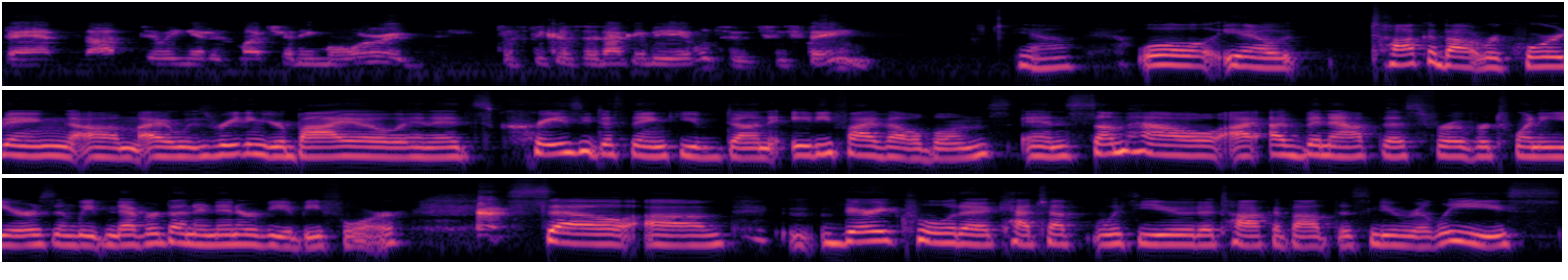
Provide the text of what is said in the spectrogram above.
bands not doing it as much anymore, and just because they're not going to be able to sustain. Yeah. Well, you know, talk about recording. Um, I was reading your bio, and it's crazy to think you've done 85 albums, and somehow I, have been at this for over 20 years, and we've never done an interview before. So, um, very cool to catch up with you to talk about this new release.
